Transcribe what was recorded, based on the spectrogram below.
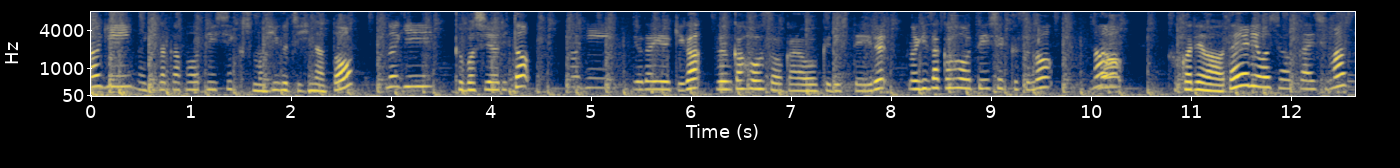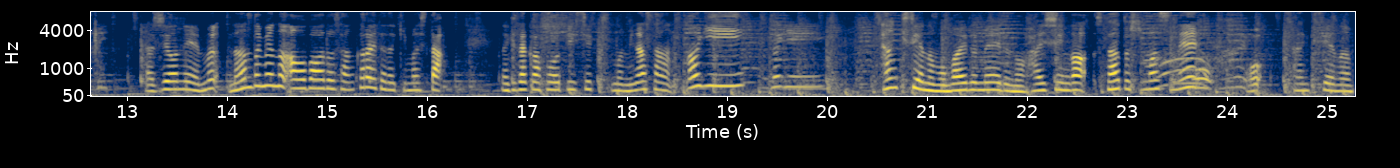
乃木、乃木坂46の樋口ひなと、乃木、久保しおりと、乃木与田祐希が文化放送からお送りしている乃木坂46のの、ここではお便りを紹介します。ラジオネーム、何度目の青バードさんからいただきました。乃木坂46の皆さん、乃木乃木、3期生のモバイルメールの配信がスタートしますね。おお、3期生の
